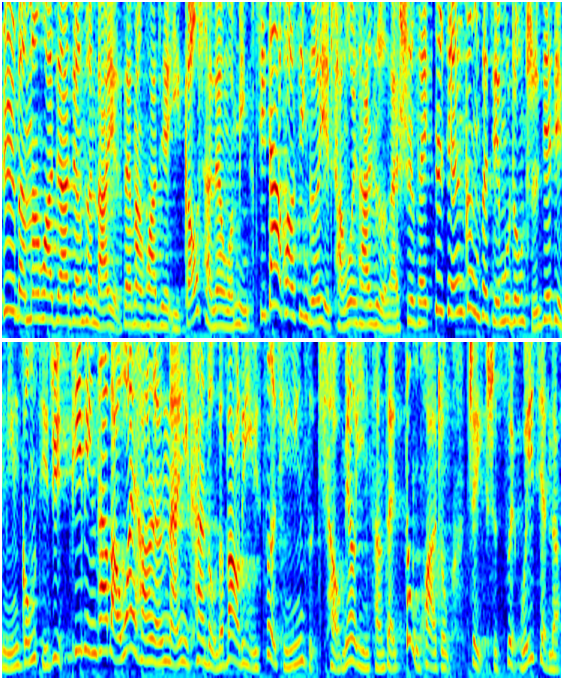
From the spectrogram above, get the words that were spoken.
日本漫画家江川打野在漫画界以高产量闻名，其大炮性格也常为他惹来是非。日前更在节目中直接点名宫崎骏，批评他把外行人难以看懂的暴力与色情因子巧妙隐藏在动画中，这也是最危险的。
